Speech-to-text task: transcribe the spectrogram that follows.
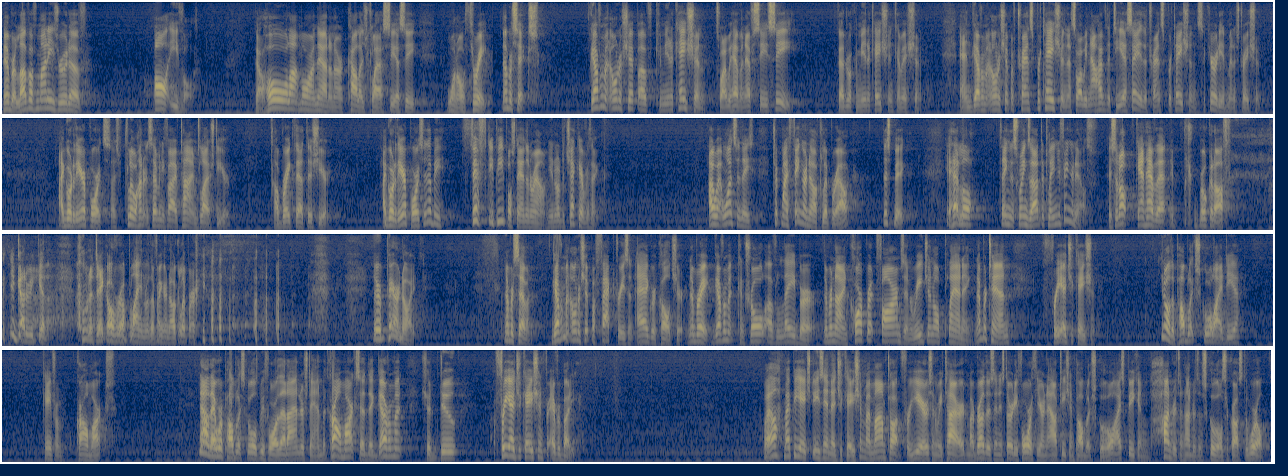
Remember, love of money is root of all evil. Got a whole lot more on that in our college class, CSE 103. Number six, government ownership of communication. That's why we have an FCC, Federal Communication Commission. And government ownership of transportation. That's why we now have the TSA, the Transportation Security Administration. I go to the airports. I flew 175 times last year. I'll break that this year. I go to the airports and there'll be 50 people standing around, you know, to check everything. I went once and they took my fingernail clipper out, this big. It had a little thing that swings out to clean your fingernails. They said, oh, can't have that. They broke it off. you got to be kidding. I'm going to take over a plane with a fingernail clipper. They're paranoid. Number seven, government ownership of factories and agriculture. Number eight, government control of labor. Number nine, corporate farms and regional planning. Number 10, free education. You know the public school idea came from Karl Marx. Now, there were public schools before that, I understand, but Karl Marx said the government should do free education for everybody. Well, my PhD's in education. My mom taught for years and retired. My brother's in his 34th year now teaching public school. I speak in hundreds and hundreds of schools across the world.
